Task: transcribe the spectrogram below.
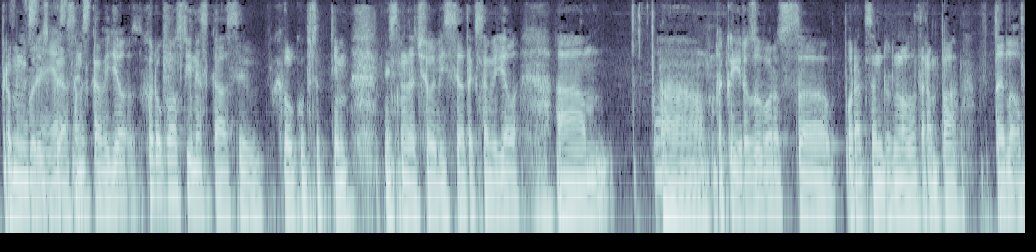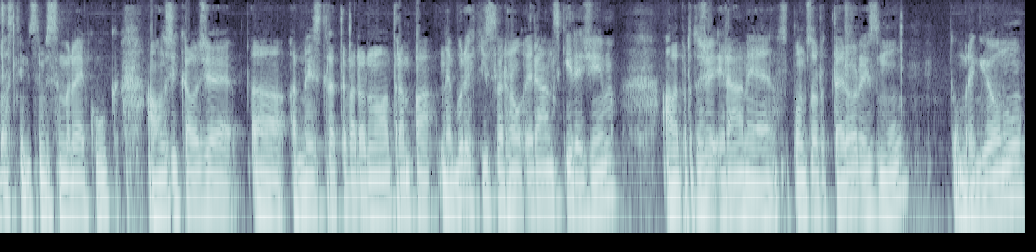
promiň, Borisku, já jsem dneska viděl, chodou okolností dneska asi chvilku předtím, než jsme začali vysílat, tak jsem viděl um, uh, takový rozhovor s uh, poradcem Donalda Trumpa v této oblasti, myslím, že se jmenuje Cook, a on říkal, že uh, administrativa Donalda Trumpa nebude chtít svrhnout iránský režim, ale protože Irán je sponzor terorismu, tom regionu,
